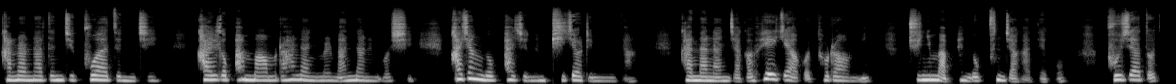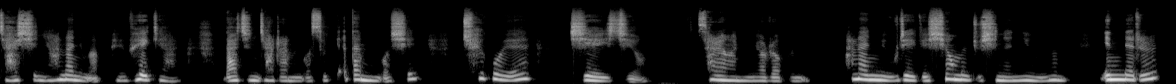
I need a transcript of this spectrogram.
가난하든지 부하든지 갈급한 마음으로 하나님을 만나는 것이 가장 높아지는 비결입니다. 가난한 자가 회개하고 돌아오면 주님 앞에 높은 자가 되고 부자도 자신이 하나님 앞에 회개할 낮은 자라는 것을 깨닫는 것이 최고의 지혜이지요. 사랑하는 여러분, 하나님이 우리에게 시험을 주시는 이유는 인내를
